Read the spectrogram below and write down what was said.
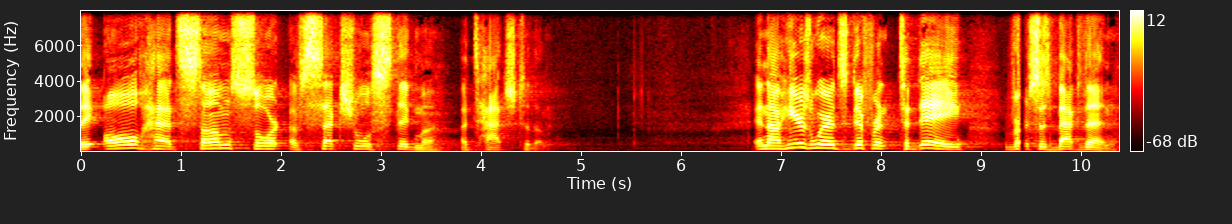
they all had some sort of sexual stigma attached to them. And now here's where it's different today versus back then.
